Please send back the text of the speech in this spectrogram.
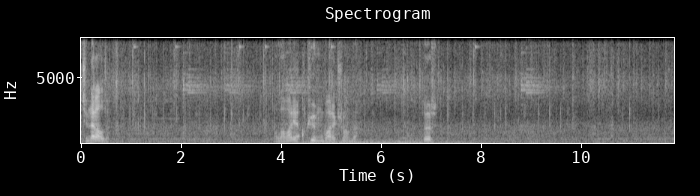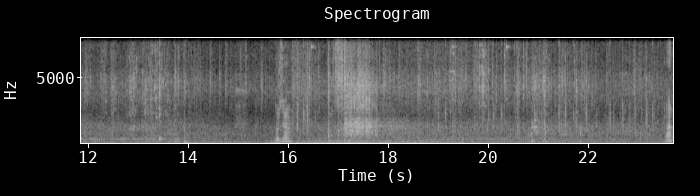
İçimde kaldı. Allah var ya akıyor mübarek şu anda. Dur. Dur canım. Lan.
